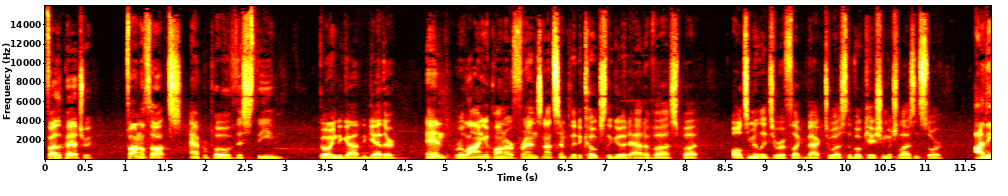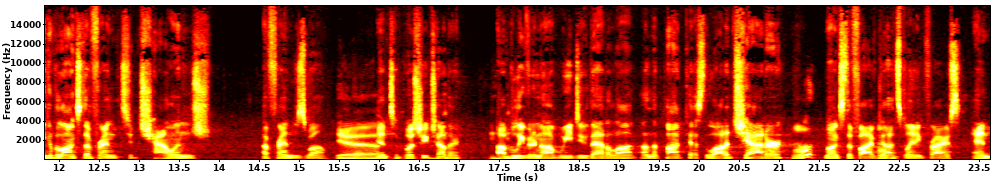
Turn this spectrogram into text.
Father Patrick, final thoughts apropos of this theme going to God together and relying upon our friends not simply to coax the good out of us, but ultimately to reflect back to us the vocation which lies in store. I think it belongs to the friend to challenge a friend as well. Yeah. And to push each other. Mm-hmm. Uh, believe it or not, we do that a lot on the podcast. A lot of chatter amongst the five Godsplaining friars, and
